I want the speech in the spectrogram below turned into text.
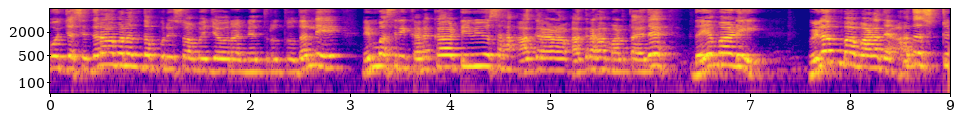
ಪೂಜ್ಯ ಸಿದ್ದರಾಮಾನಂದಪುರಿ ಸ್ವಾಮೀಜಿ ಅವರ ನೇತೃತ್ವದಲ್ಲಿ ನಿಮ್ಮ ಶ್ರೀ ಕನಕ ಟಿವಿಯು ಸಹ ಆಗ್ರಹ ಆಗ್ರಹ ಮಾಡ್ತಾ ಇದೆ. ದಯಮಾಡಿ ವಿಳಂಬ ಮಾಡದೆ ಆದಷ್ಟು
